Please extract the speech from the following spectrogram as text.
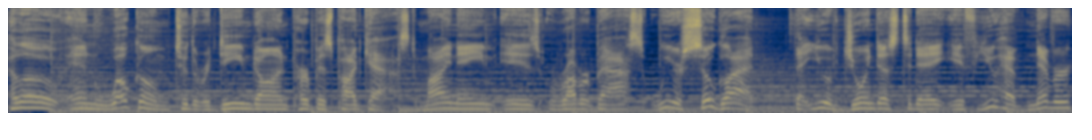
Hello, and welcome to the Redeemed on Purpose podcast. My name is Robert Bass. We are so glad that you have joined us today. If you have never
